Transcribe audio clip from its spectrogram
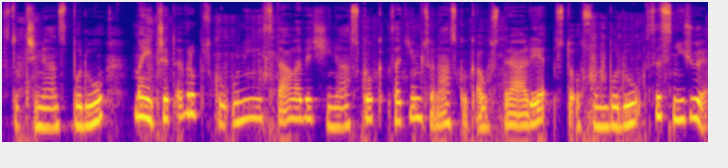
113 bodů mají před Evropskou unii stále větší náskok, zatímco náskok Austrálie 108 bodů se snižuje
